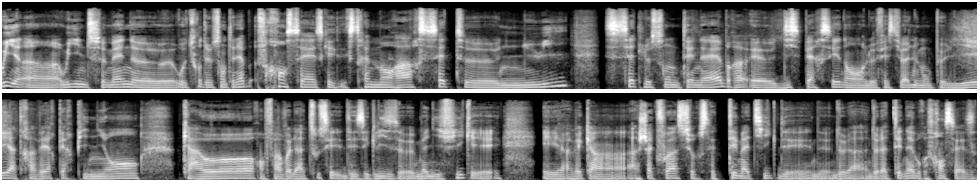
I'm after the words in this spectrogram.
Oui, un, oui, une semaine euh, autour des leçons de ténèbres françaises, qui est extrêmement rare. Sept euh, nuits, sept leçons de ténèbres euh, dispersées dans le festival de Montpellier, à travers Perpignan, Cahors, enfin voilà, tous ces des églises magnifiques et, et avec un à chaque fois sur cette thématique des, de, de la de la ténèbre française.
